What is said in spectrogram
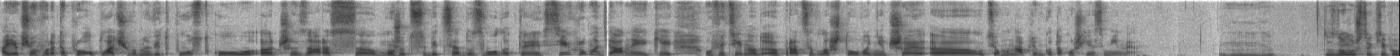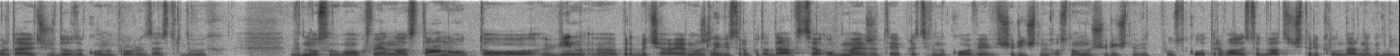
А якщо говорити про оплачувану відпустку, чи зараз можуть собі це дозволити всі громадяни, які офіційно працевлаштовані, чи у цьому напрямку також є зміни? Знову ж таки, повертаючись до закону про організацію трудових відносин в умовах воєнного стану, то він е, передбачає можливість роботодавця обмежити працівникові щорічну основну щорічну відпустку тривалістю 24 календарних дні.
